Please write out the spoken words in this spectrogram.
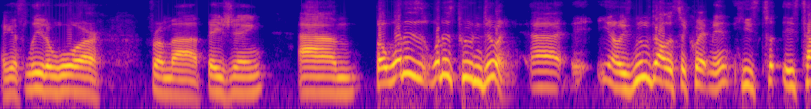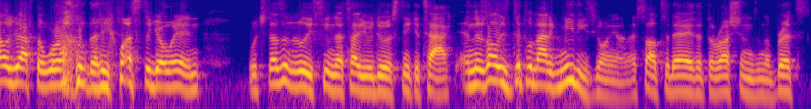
I guess, lead a war from uh, Beijing. Um, but what is what is Putin doing? Uh, you know, he's moved all this equipment. He's t- he's telegraphed the world that he wants to go in, which doesn't really seem that's how you would do a sneak attack. And there's all these diplomatic meetings going on. I saw today that the Russians and the Brits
